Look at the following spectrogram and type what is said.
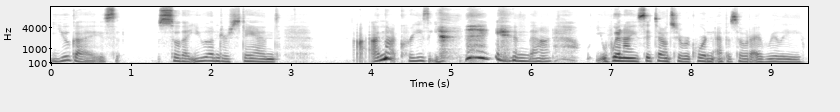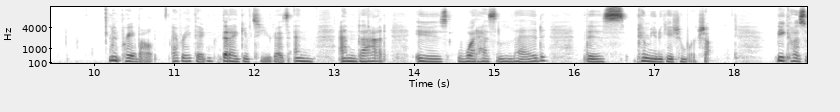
you guys so that you understand I'm not crazy in that when I sit down to record an episode, I really I pray about everything that I give to you guys and and that is what has led this communication workshop. Because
